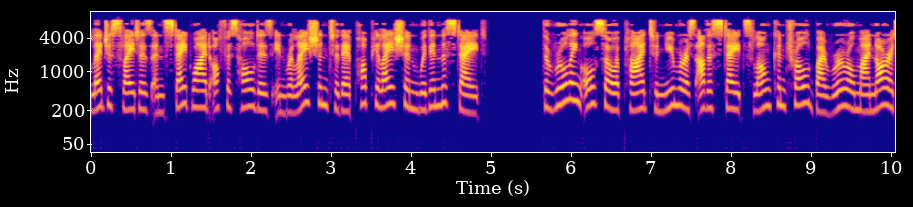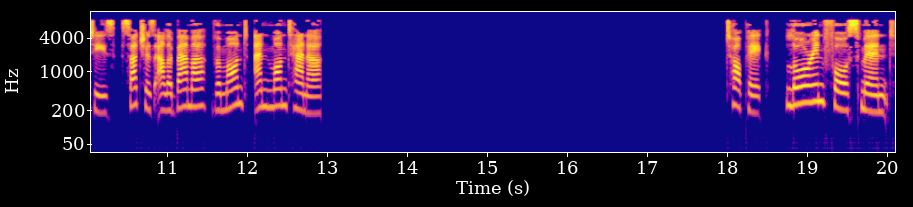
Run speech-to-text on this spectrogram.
legislators and statewide office holders in relation to their population within the state. The ruling also applied to numerous other states long controlled by rural minorities, such as Alabama, Vermont, and Montana. Topic: Law enforcement.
